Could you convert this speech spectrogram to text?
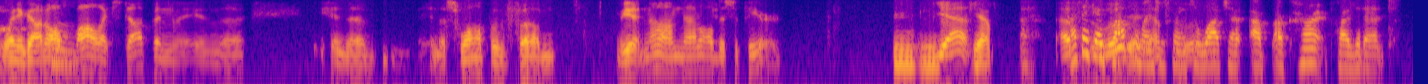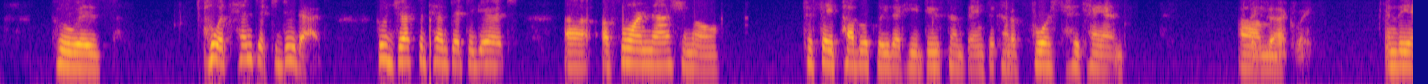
when he got all Hmm. bollocksed up in the in the in the in the swamp of um, Vietnam, that all disappeared. Mm-hmm. Yes. Yep. I think it's also Absolutely, interesting absolutely. to watch our, our, our current president, who is who attempted to do that, who just attempted to get uh, a foreign national to say publicly that he'd do something to kind of force his hand. Um, exactly. in the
